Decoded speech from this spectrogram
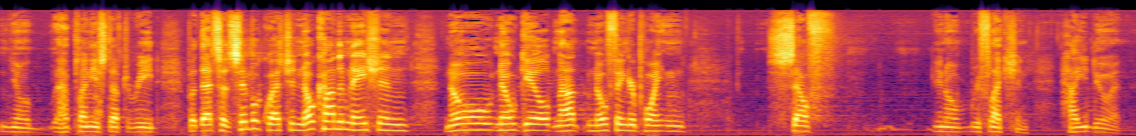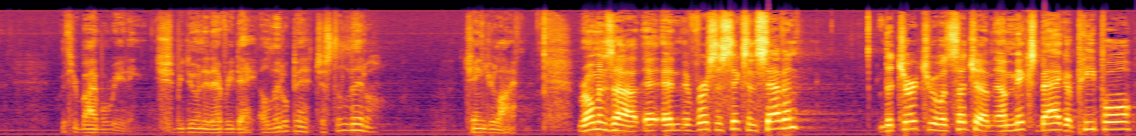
you know, have plenty of stuff to read. But that's a simple question. No condemnation, no, no guilt, not, no finger pointing, self, you know, reflection. How you doing with your Bible reading? You should be doing it every day. A little bit, just a little. Change your life. Romans, uh, and verses 6 and 7 the church was such a, a mixed bag of people.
